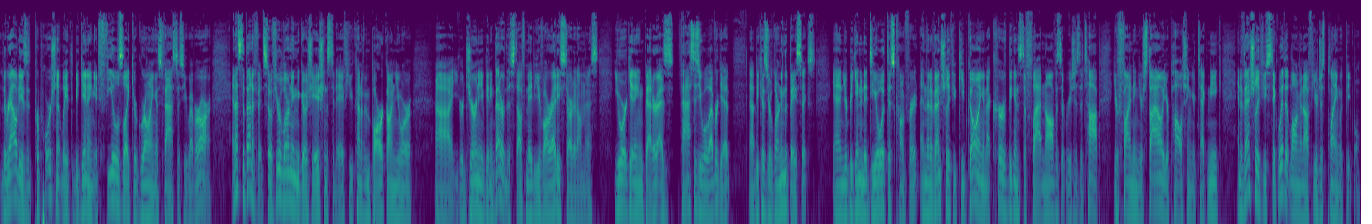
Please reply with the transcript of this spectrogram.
the reality is that proportionately at the beginning, it feels like you're growing as fast as you ever are, and that's the benefit. So if you're learning negotiations today, if you kind of embark on your uh, your journey of getting better at this stuff. Maybe you've already started on this. You are getting better as fast as you will ever get uh, because you're learning the basics and you're beginning to deal with discomfort. And then eventually, if you keep going and that curve begins to flatten off as it reaches the top, you're finding your style, you're polishing your technique. And eventually, if you stick with it long enough, you're just playing with people.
